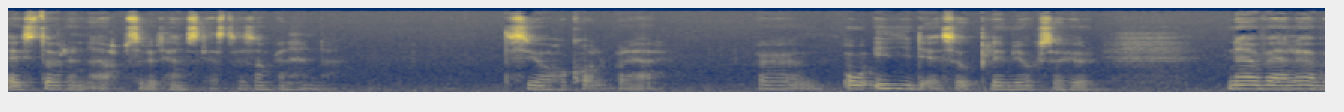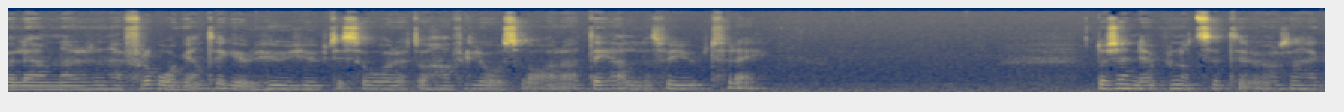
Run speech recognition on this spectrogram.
Jag är större än det absolut hemskaste som kan hända. Så jag har koll på det här. Ehm, och i det så upplevde jag också hur när jag väl överlämnade den här frågan till Gud, hur djupt är såret? Och han fick lov att svara att det är alldeles för djupt för dig. Då kände jag på något sätt att det var en sån här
